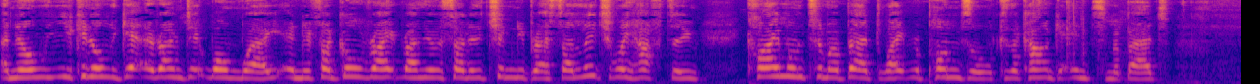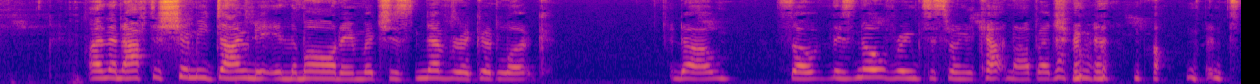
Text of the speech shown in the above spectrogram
and only you can only get around it one way. And if I go right round the other side of the chimney breast, I literally have to climb onto my bed like Rapunzel because I can't get into my bed, and then I have to shimmy down it in the morning, which is never a good look. No. So there's no room to swing a cat in our bedroom at the moment.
